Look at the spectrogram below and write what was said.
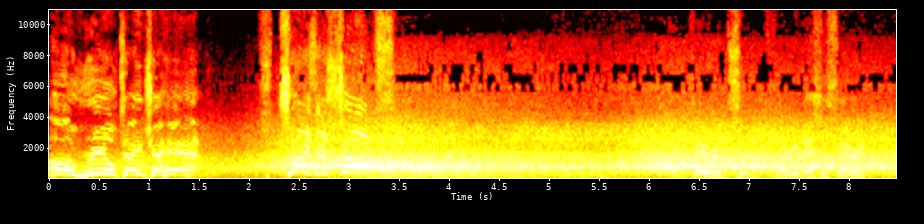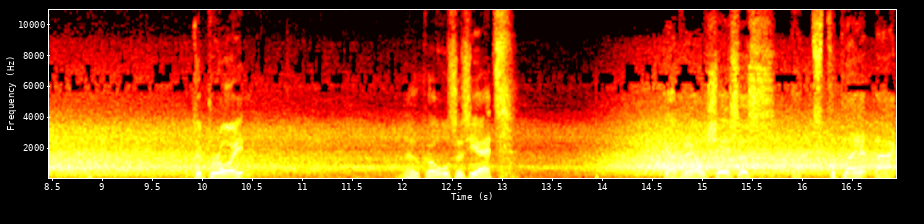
Oh, real danger here. Tries a shot! Clearance and very necessary. De Bruyne. No goals as yet. Gabriel Jesus opts to play it back.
